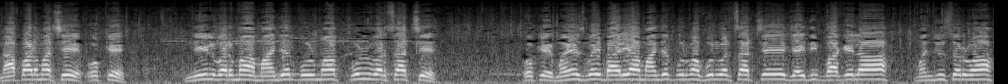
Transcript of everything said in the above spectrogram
નાપાડમાં છે. ઓકે. નીલ વર્મા, માંજલપુરમાં ફૂલ વરસાદ છે. ઓકે. મહેશભાઈ બારિયા, માંજલપુરમાં ફૂલ વરસાદ છે. જયદીપ વાઘેલા મંજુસરમાં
